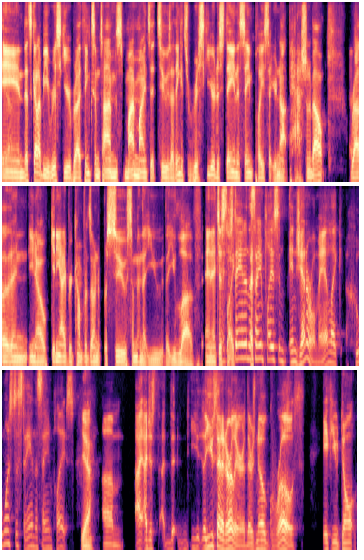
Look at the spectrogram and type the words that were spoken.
and that's got to be riskier. But I think sometimes my mindset too is I think it's riskier to stay in the same place that you're not passionate about rather than you know getting out of your comfort zone to pursue something that you that you love. And it's just, just like staying in the same place in, in general man like who wants to stay in the same place? Yeah. Um i, I just uh, th- you, you said it earlier there's no growth if you don't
